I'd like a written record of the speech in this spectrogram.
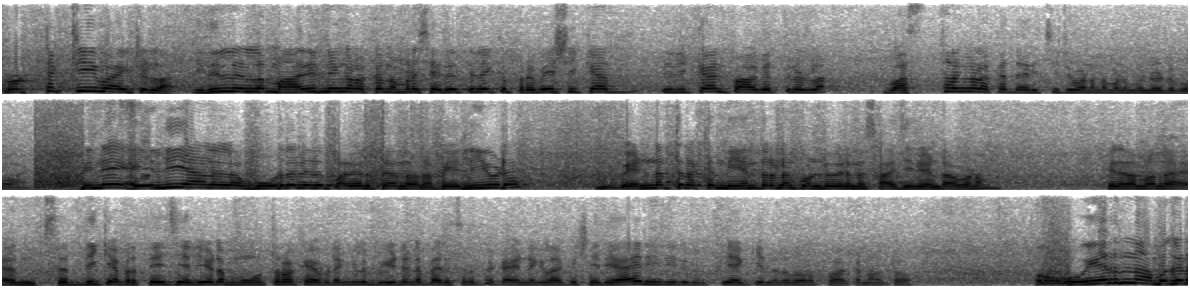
പ്രൊട്ടക്റ്റീവായിട്ടുള്ള ഇതിലുള്ള മാലിന്യങ്ങളൊക്കെ നമ്മുടെ ശരീരത്തിലേക്ക് പ്രവേശിക്കാതിരിക്കാൻ പാകത്തിലുള്ള വസ്ത്രങ്ങളൊക്കെ ധരിച്ചിട്ട് വേണം നമ്മൾ മുന്നോട്ട് പോകാൻ. പിന്നെ എലിയാണല്ലോ കൂടുതൽ ഇത് പകർത്തുക എന്ന് പറഞ്ഞാൽ അപ്പോൾ എലിയുടെ എണ്ണത്തിലൊക്കെ നിയന്ത്രണം കൊണ്ടുവരുന്ന സാഹചര്യം ഉണ്ടാവണം. പിന്നെ നമ്മൾ ശ്രദ്ധിക്കുക പ്രത്യേകിച്ച് എലിയുടെ മൂത്രമൊക്കെ എവിടെയെങ്കിലും വീടിന്റെ പരിസരത്തൊക്കെ ഉണ്ടെങ്കിൽ അതൊക്കെ ശരിയായ രീതിയിൽ വൃത്തിയാക്കി എന്നുള്ളത് ഉറപ്പാക്കണം കേട്ടോ. ഉയർന്ന അപകട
